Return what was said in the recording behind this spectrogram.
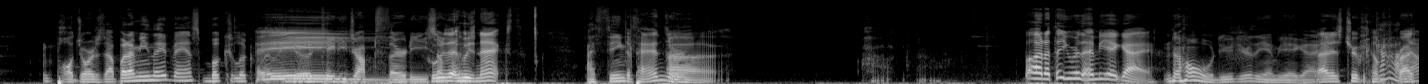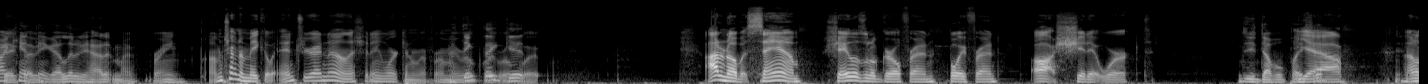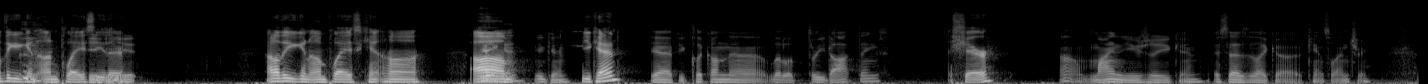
Paul George is out. But I mean, they advanced. Book looked really good. KD dropped thirty. Who's something. that? Who's next? I think Depends, or- Uh, But I thought you were the NBA guy. no, dude, you're the NBA guy. That is true. Become God, prize now I can't baby. think. I literally had it in my brain. I'm trying to make an entry right now. That shit ain't working for me. I real think quick, they real get- quick. I don't know, but Sam, Shayla's little girlfriend, boyfriend. Oh shit, it worked. Did you double place it? yeah, I don't think you can unplace either. I don't think you can unplace. Can't, huh? Yeah, Um, you, can. you can. you can Yeah, if you click on the little three dot things. share. Oh, mine usually you can. It says like a cancel entry.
